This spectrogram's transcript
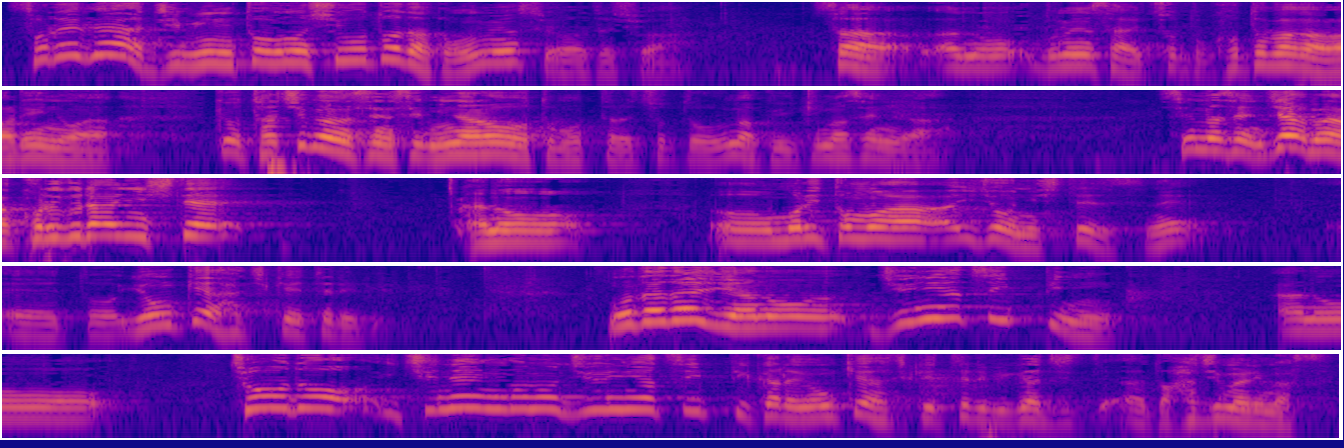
それが自民党の仕事だと思いますよ、私は。さあ、あのごめんなさい、ちょっと言葉が悪いのは、今日立花先生見習おうと思ったら、ちょっとうまくいきませんが、すみません、じゃあ、まあ、これぐらいにして、あの森友は以上にしてですね、えーと、4K、8K テレビ、野田大臣、あの12月1日にあの、ちょうど1年後の12月1日から 4K、8K テレビがじあと始まります。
